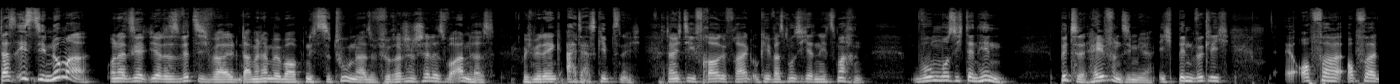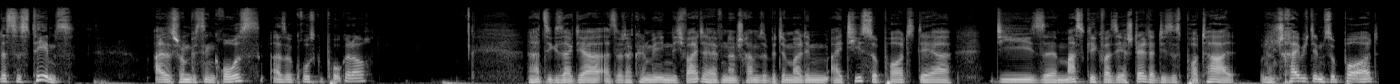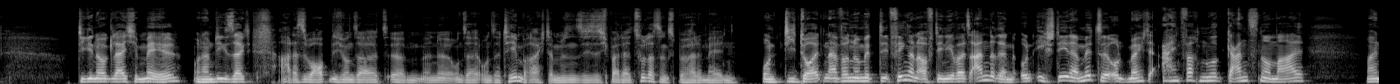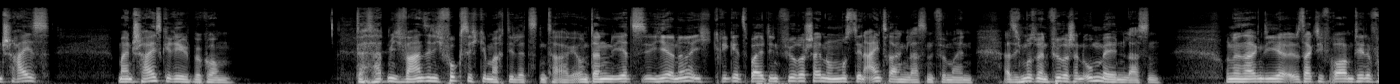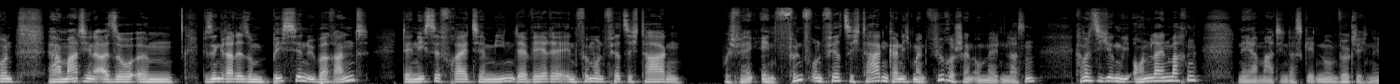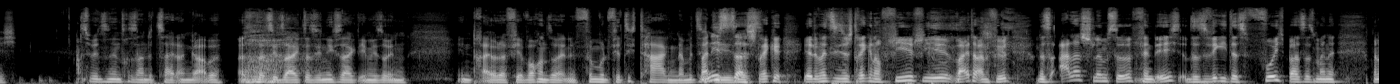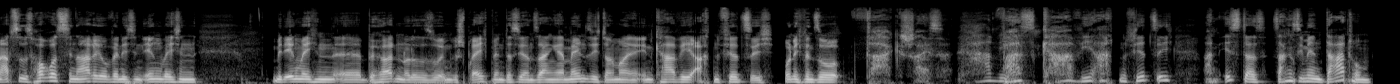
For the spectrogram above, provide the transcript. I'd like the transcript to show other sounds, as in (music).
Das ist die Nummer. Und dann hat sie gesagt, ja, das ist witzig, weil damit haben wir überhaupt nichts zu tun. Also Führerscheinstelle ist woanders. Wo ich mir denke, Alter, das gibt's nicht. Dann habe ich die Frau gefragt, okay, was muss ich denn jetzt machen? Wo muss ich denn hin? Bitte, helfen Sie mir. Ich bin wirklich äh, Opfer, Opfer des Systems. Alles schon ein bisschen groß, also groß gepokert auch. Dann hat sie gesagt, ja, also da können wir Ihnen nicht weiterhelfen. Dann schreiben Sie bitte mal dem IT-Support, der diese Maske quasi erstellt hat, dieses Portal. Und dann (laughs) schreibe ich dem Support die genau gleiche Mail und haben die gesagt, ah, das ist überhaupt nicht unser, ähm, unser, unser Themenbereich, da müssen Sie sich bei der Zulassungsbehörde melden. Und die deuten einfach nur mit den Fingern auf den jeweils anderen. Und ich stehe in der Mitte und möchte einfach nur ganz normal meinen Scheiß, meinen Scheiß geregelt bekommen. Das hat mich wahnsinnig fuchsig gemacht die letzten Tage. Und dann jetzt hier, ne, ich kriege jetzt bald den Führerschein und muss den eintragen lassen für meinen, also ich muss meinen Führerschein ummelden lassen. Und dann sagen die, sagt die Frau am Telefon, ja Martin, also ähm, wir sind gerade so ein bisschen überrannt. Der nächste freie Termin, der wäre in 45 Tagen. Wo ich mir denke, in 45 Tagen kann ich meinen Führerschein ummelden lassen? Kann man das nicht irgendwie online machen? Naja, Martin, das geht nun wirklich nicht. Das wird eine interessante Zeitangabe. Also, dass sie sagt, dass sie nicht sagt, irgendwie so in, in drei oder vier Wochen, sondern in 45 Tagen, damit sich Wann diese ist? Strecke, ja, damit sich diese Strecke noch viel, viel weiter anfühlt. Und das Allerschlimmste, finde ich, und das ist wirklich das Furchtbarste, das ist meine, mein absolutes Horrorszenario, wenn ich in irgendwelchen, mit irgendwelchen äh, Behörden oder so im Gespräch bin, dass sie dann sagen, ja, melden Sie sich doch mal in KW 48. Und ich bin so, fuck, scheiße. KW? Was? KW 48? Wann ist das? Sagen Sie mir ein Datum.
